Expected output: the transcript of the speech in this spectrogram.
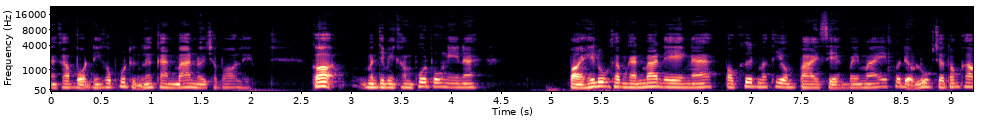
นะครับ บทนี้เขาพูดถึงเรื่องการบ้านโดยเฉพาะเลย ก็มันจะมีคำพูดพวกนี้นะ ปล่อยให้ลูกทำการบ้านเองนะพอขึ้นมัธยมปลายเสี่ยงไปไหมเพราะเดี๋ยวลูกจะต้องเข้า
